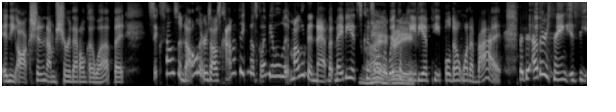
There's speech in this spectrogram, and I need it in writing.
in the auction, and I'm sure that'll go up. But $6,000, I was kind of thinking it's going to be a little bit more than that, but maybe it's because all the agree. Wikipedia people don't want to buy it. But the other thing is the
